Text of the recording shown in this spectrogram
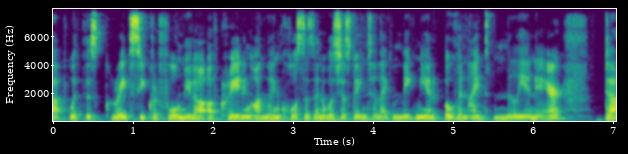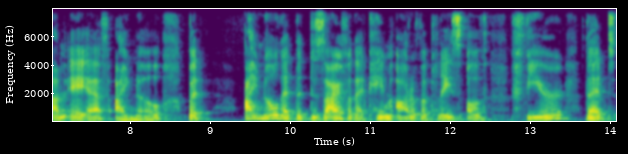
up with this great secret formula of creating online courses and it was just going to like make me an overnight millionaire. Dumb AF, I know. But I know that the desire for that came out of a place of fear that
